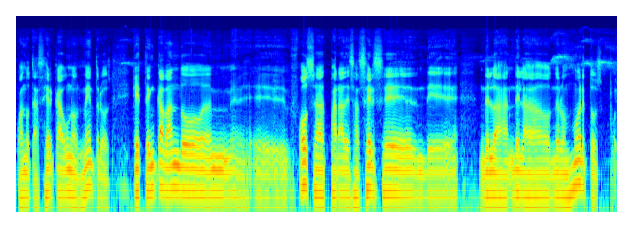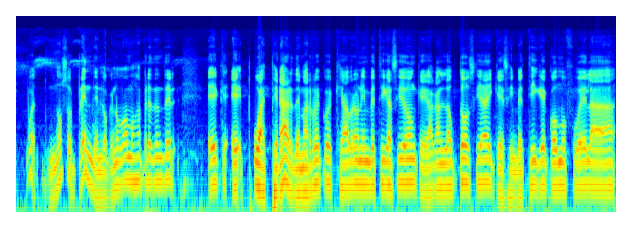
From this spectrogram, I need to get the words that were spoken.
cuando te acercas a unos metros, que estén cavando mm, eh, fosas para deshacerse de de, la, de, la, de los muertos, pues bueno, no sorprenden. Lo que no vamos a pretender es que, eh, o a esperar de Marruecos es que abra una investigación, que hagan la autopsia y que se investigue cómo fue la,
